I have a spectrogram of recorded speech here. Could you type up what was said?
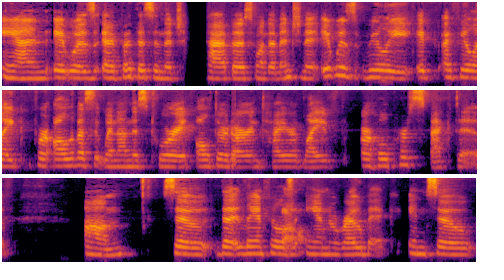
and it was, I put this in the chat, but I just wanted to mention it. It was really, it, I feel like for all of us that went on this tour, it altered our entire life, our whole perspective. Um, so the landfill is Wow. anaerobic. And so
